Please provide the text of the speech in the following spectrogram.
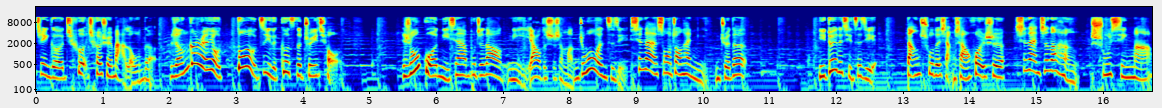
这个车车水马龙的。人跟人有都有自己的各自的追求。如果你现在不知道你要的是什么，你就问问自己，现在的生活状态，你你觉得你对得起自己？当初的想象，或者是现在真的很舒心吗？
